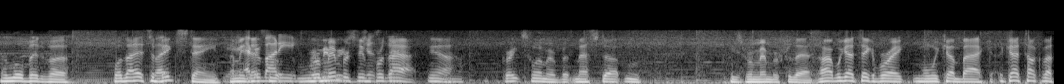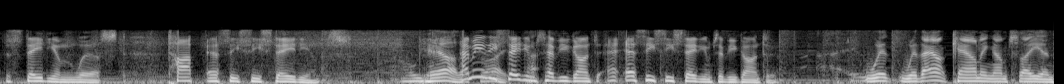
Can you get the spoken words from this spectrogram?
A little bit of a. Well, that's a But, big stain. yeah, I mean, everybody what- remembers remembers him for that. that. Yeah. Great swimmer, but messed up, and he's remembered for that. All right, we got to take a break. When we come back, I got to talk about the stadium list. Top SEC stadiums. Oh yeah. How many right. of these stadiums have you gone to? SEC stadiums have you gone to? With without counting, I'm saying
